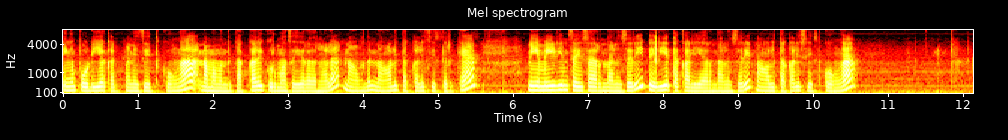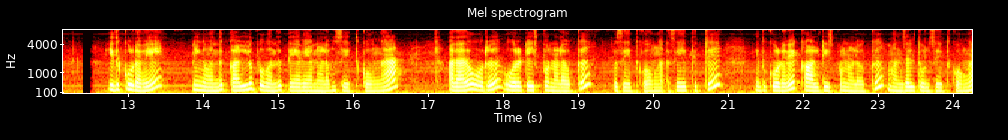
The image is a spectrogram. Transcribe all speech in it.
நீங்கள் பொடியாக கட் பண்ணி சேர்த்துக்கோங்க. நம்ம வந்து தக்காளி குருமா செய்கிறதுனால நான் வந்து நாலு தக்காளி சேர்த்துருக்கேன். நீங்கள் மீடியம் சைஸாக இருந்தாலும் சரி பெரிய தக்காளியாக இருந்தாலும் சரி நாலு தக்காளி சேர்த்துக்கோங்க. இது கூடவே நீங்கள் வந்து கல்லுப்பு வந்து தேவையான அளவு சேர்த்துக்கோங்க. அதாவது ஒரு ஒரு டீஸ்பூன் அளவுக்கு உப்பு சேர்த்துக்கோங்க. சேர்த்துட்டு இது கூடவே கால் டீஸ்பூன் அளவுக்கு மஞ்சள் தூள் சேர்த்துக்கோங்க.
